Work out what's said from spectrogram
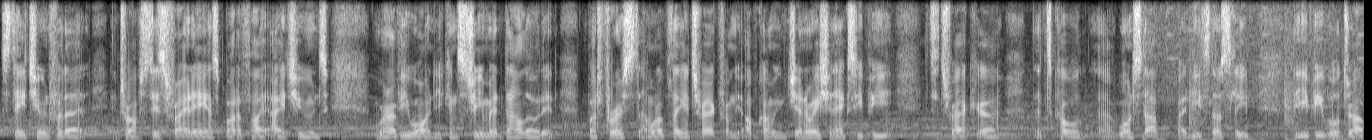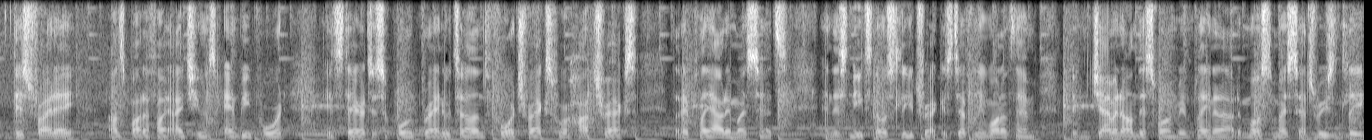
stay tuned for that. It drops this Friday on Spotify, iTunes, wherever you want. You can stream it, download it. But first, I want to play a track from the upcoming Generation X EP. It's a track uh, that's called uh, Won't Stop by Needs No Sleep. The EP will drop this Friday on Spotify, iTunes, and Beatport. It's there to support brand new talent, four tracks, four hot tracks that I play out in my sets. And this Needs No Sleep track is definitely one of them. Been jamming on this one, been playing it out in most of my sets recently.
